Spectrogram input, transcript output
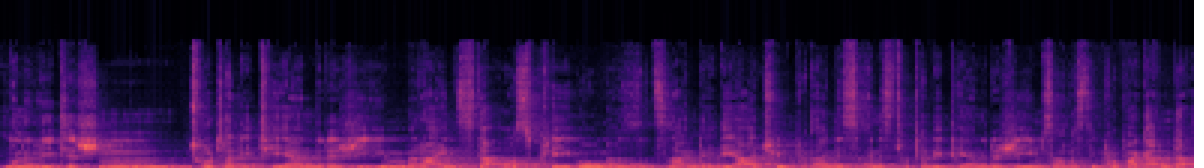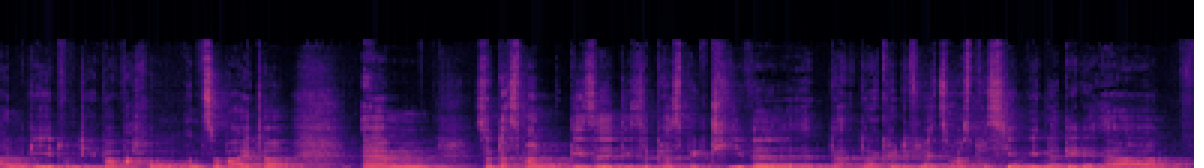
monolithischen, totalitären Regime reinster Ausprägung, also sozusagen der Idealtyp eines, eines totalitären Regimes, auch was die Propaganda angeht und die Überwachung und so weiter, ähm, sodass man diese, diese Perspektive, da, da könnte vielleicht sowas passieren wie in der DDR,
